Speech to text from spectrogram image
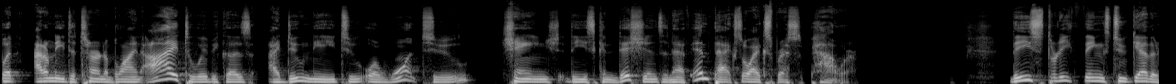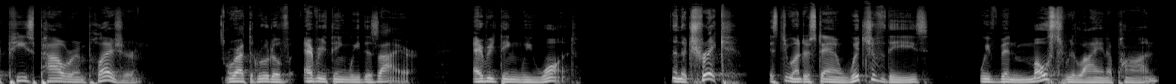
But I don't need to turn a blind eye to it because I do need to or want to change these conditions and have impact. So I express power. These three things together peace, power, and pleasure are at the root of everything we desire, everything we want. And the trick is to understand which of these we've been most relying upon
